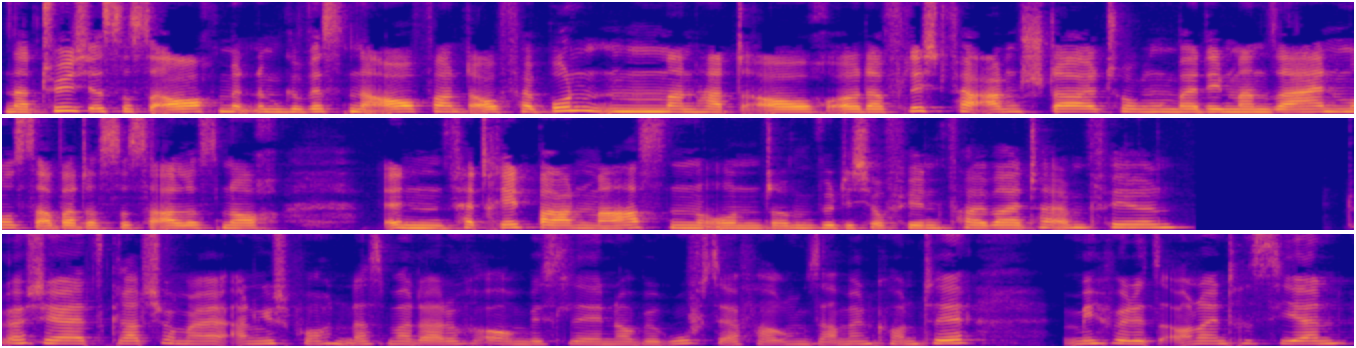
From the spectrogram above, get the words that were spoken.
Natürlich ist es auch mit einem gewissen Aufwand auch verbunden. Man hat auch äh, da Pflichtveranstaltungen, bei denen man sein muss, aber das ist alles noch in vertretbaren Maßen und ähm, würde ich auf jeden Fall weiterempfehlen. Du hast ja jetzt gerade schon mal angesprochen, dass man dadurch auch ein bisschen noch Berufserfahrung sammeln konnte. Mich würde jetzt auch noch interessieren,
